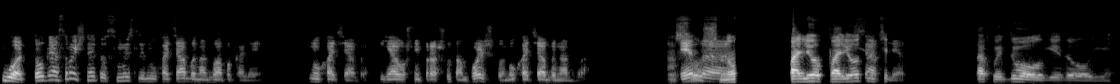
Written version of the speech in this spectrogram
Вот. Долгосрочно это в смысле, ну, хотя бы на два поколения. Ну, хотя бы. Я уж не прошу там большего, ну, хотя бы на два. Слушай, это ну, полет, полет лет. такой долгий-долгий.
